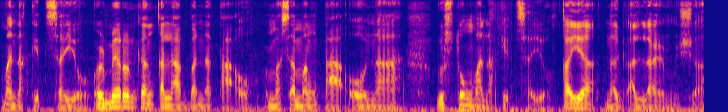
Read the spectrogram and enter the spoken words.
manakit sa'yo. Or meron kang kalaban na tao or masamang tao na gustong manakit sa'yo. Kaya nag-alarm siya.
